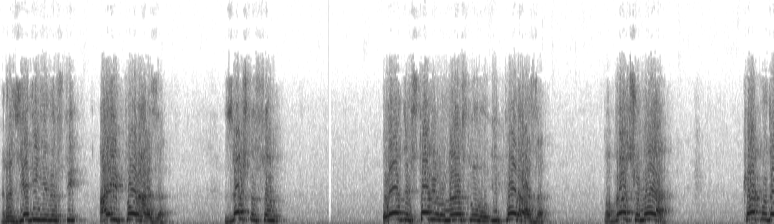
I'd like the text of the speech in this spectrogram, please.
razjedinjenosti, a i poraza. Zašto sam ovdje stavio u naslovu i poraza? Pa, braćo moja, kako da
